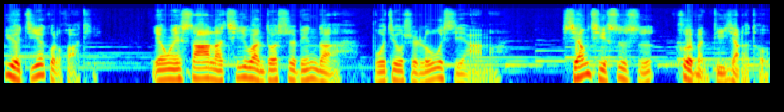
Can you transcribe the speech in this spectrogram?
月接过了话题。因为杀了七万多士兵的不就是露西亚吗？想起事实，赫本低下了头。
